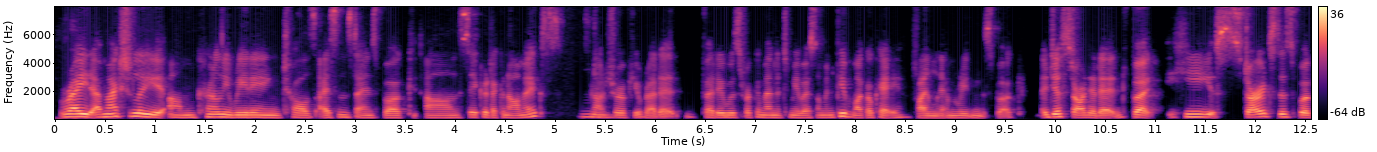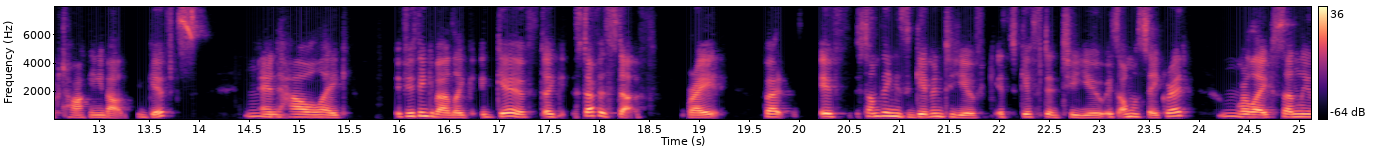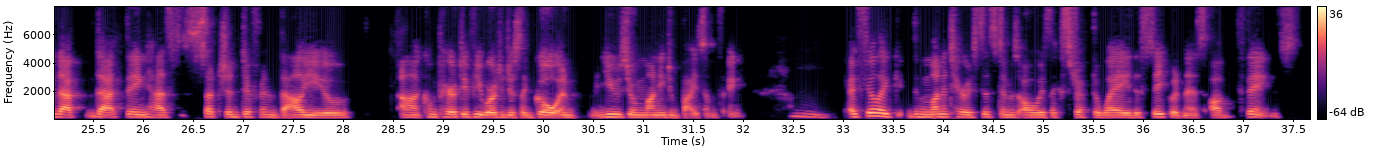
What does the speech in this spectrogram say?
right i'm actually um, currently reading charles eisenstein's book uh, sacred economics Mm. Not sure if you read it, but it was recommended to me by so many people. I'm like, okay, finally, I'm reading this book. I just started it, but he starts this book talking about gifts mm. and how, like, if you think about like a gift, like stuff is stuff, right? But if something is given to you, if it's gifted to you, it's almost sacred. Mm. Or like suddenly that that thing has such a different value uh, compared to if you were to just like go and use your money to buy something. Mm. I feel like the monetary system is always like stripped away the sacredness of things.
